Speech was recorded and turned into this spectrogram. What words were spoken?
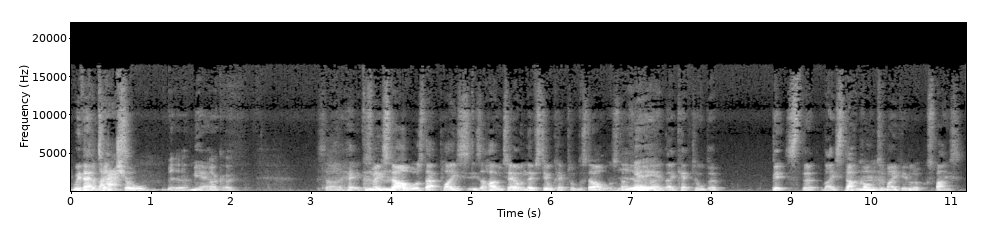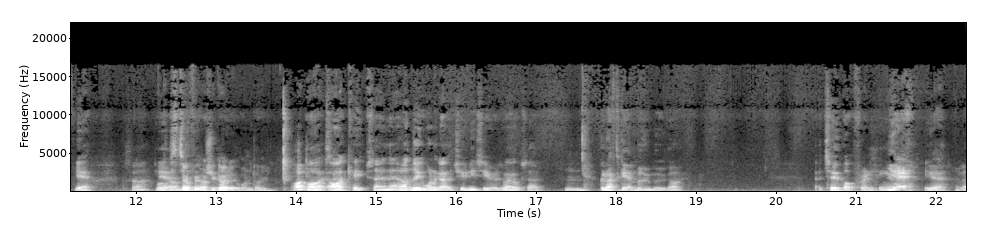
without the hassle. Yeah. Yeah. Okay. So, because I mean, Mm. Star Wars, that place is a hotel, and they've still kept all the Star Wars stuff. Yeah. haven't Yeah. They? they kept all the bits that they stuck Mm. on to make it look space. Yeah. So, Yeah. I still think I should go there one day. I'd like to. I, I keep saying that, and I do Mhm. want to go to Tunisia as well. So Mm. Gonna have to get a moo moo though. Uh, too hot for anything. else. Yeah, yeah. No,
